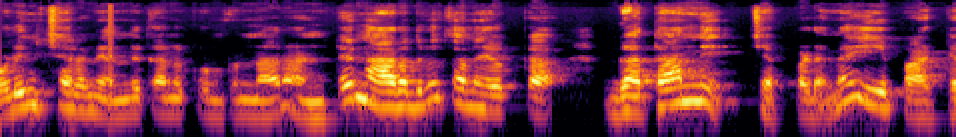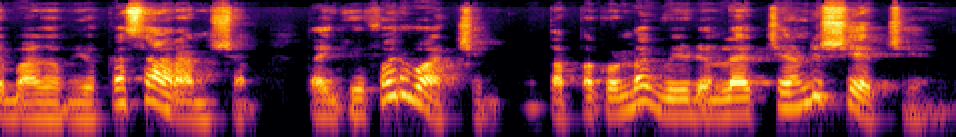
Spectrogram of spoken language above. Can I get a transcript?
ఓడించాలని ఎందుకు అనుకుంటున్నారు? అంటే నారదుడు తన యొక్క గతాన్ని చెప్పడమే ఈ పాఠ్య భాగం యొక్క సారాంశం. థ్యాంక్ యూ ఫర్ వాచింగ్ తప్పకుండా వీడియోని లైక్ చేయండి షేర్ చేయండి.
